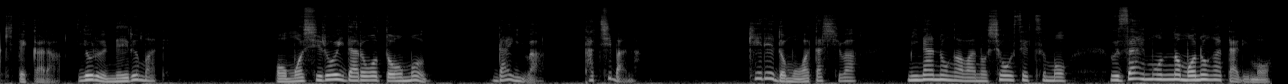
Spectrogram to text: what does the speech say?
起きてから夜寝るまで面白いだろうと思う大は立花けれども私は皆野川の小説も宇左衛門の物語も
